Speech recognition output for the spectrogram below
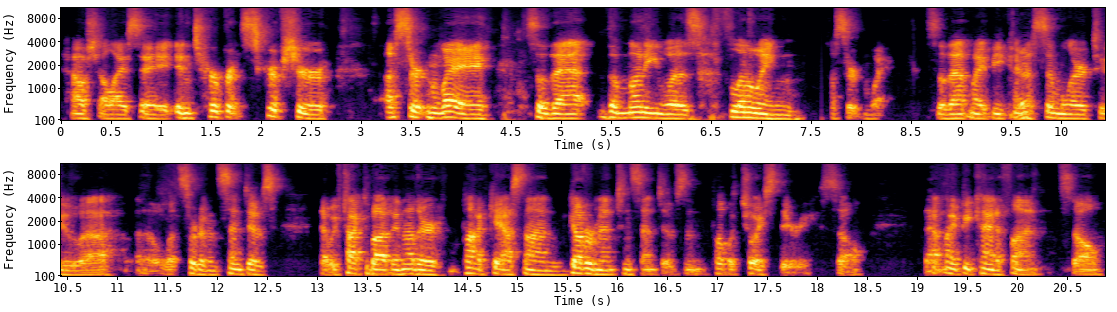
how shall I say, interpret scripture a certain way so that the money was flowing a certain way? So that might be kind Yeah. of similar to uh, uh, what sort of incentives that we've talked about in other podcasts on government incentives and public choice theory. So that might be kind of fun. So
